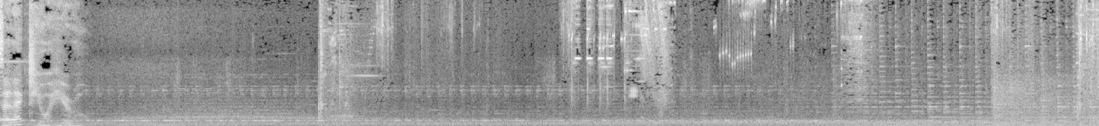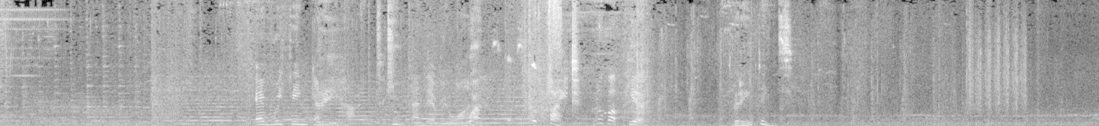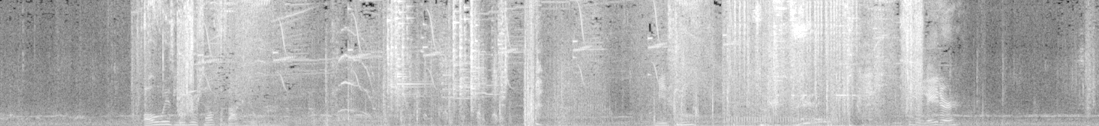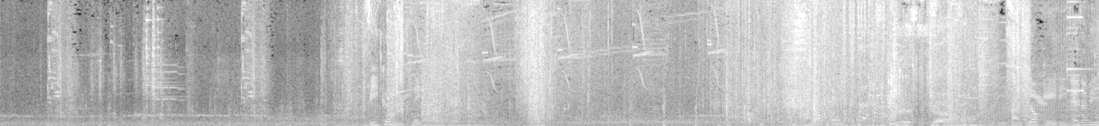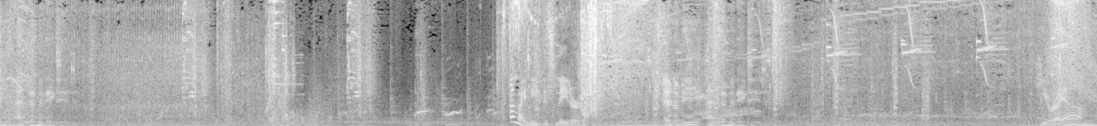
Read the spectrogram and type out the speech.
Select your hero. Everything can be Three, hacked. two, and everyone. One. Fight! Group up here. Greetings. Always leave yourself a back door. Miss me? See you later. Beacon in place. Translocating. Enemy eliminated. I might need this later. Enemy eliminated. Here I am.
